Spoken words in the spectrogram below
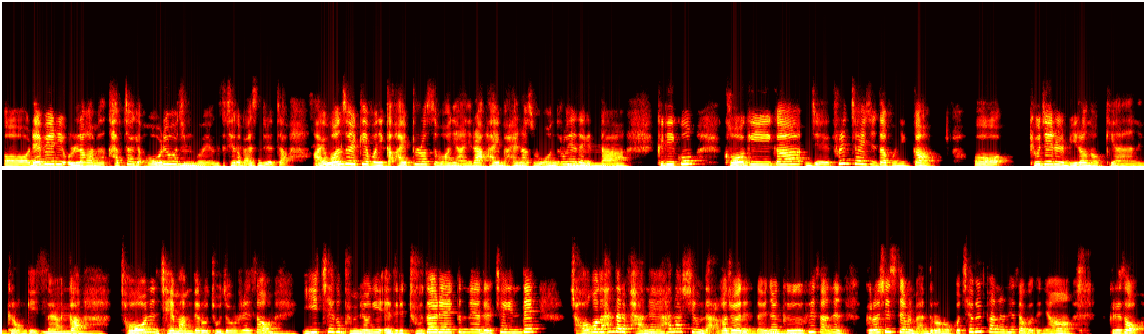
어, 레벨이 올라가면서 갑자기 어려워진 음, 거예요. 그래서 제가 네. 말씀드렸죠. 아, 네. 원서 읽게 보니까 i 플러스 1이 아니라 i 마이너스 1으로 해야 음. 되겠다. 그리고 거기가 이제 프랜차이즈다 보니까 어, 교재를 밀어넣기 하는 그런 게 있어요. 그러니까 음. 저는 제 맘대로 조절을 해서 음. 이 책은 분명히 애들이 두 달에 끝내야 될 책인데 적어도 한 달에 반에 하나씩은 나가줘야 된다. 왜냐면 음. 그 회사는 그런 시스템을 만들어 놓고 책을 파는 회사거든요. 그래서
